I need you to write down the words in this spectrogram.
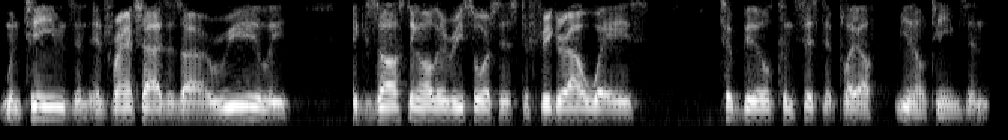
when teams and, and franchises are really exhausting all their resources to figure out ways to build consistent playoff, you know, teams. And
